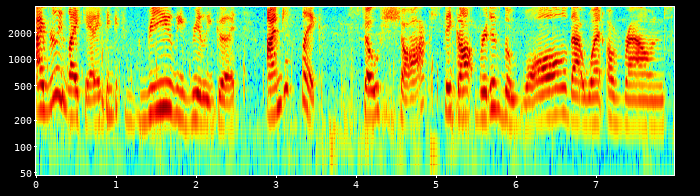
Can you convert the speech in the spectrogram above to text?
I really like it. I think it's really, really good. I'm just, like, so shocked they got rid of the wall that went around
